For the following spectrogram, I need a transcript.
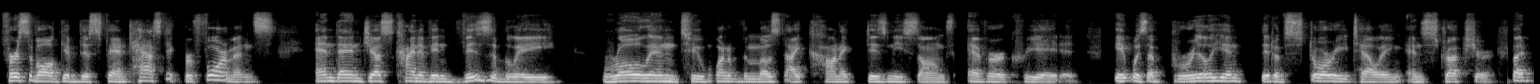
first of all, give this fantastic performance and then just kind of invisibly roll into one of the most iconic Disney songs ever created. It was a brilliant bit of storytelling and structure. But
